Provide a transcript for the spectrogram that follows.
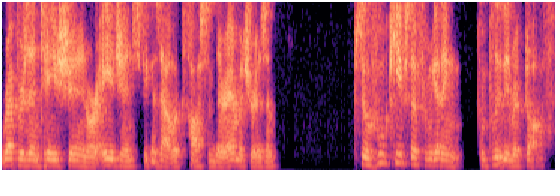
representation or agents because that would cost them their amateurism. So who keeps them from getting completely ripped off?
